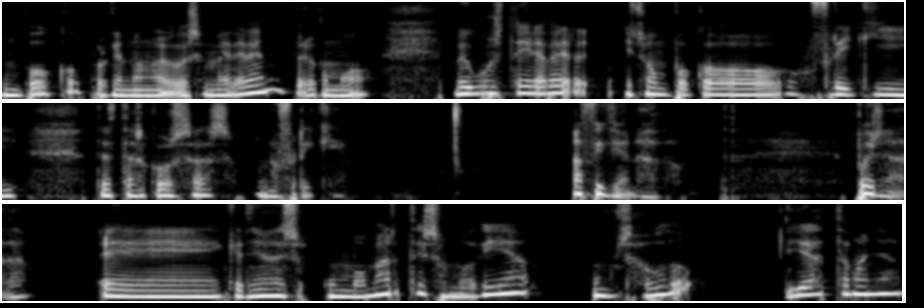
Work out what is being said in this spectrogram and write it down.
un pouco, porque non é algo que se me deben, pero como me gusta ir a ver, e son un pouco friki destas cousas, no friki, aficionado. Pois nada, eh, que teñades un bo martes, un bo día, un saúdo, e ata mañá.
